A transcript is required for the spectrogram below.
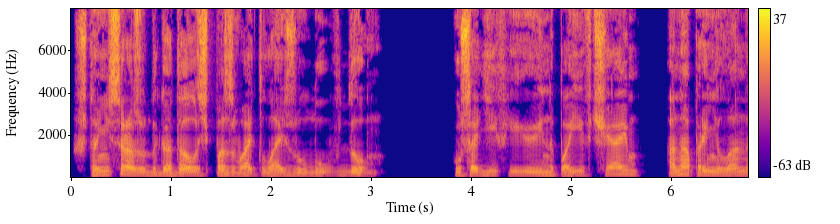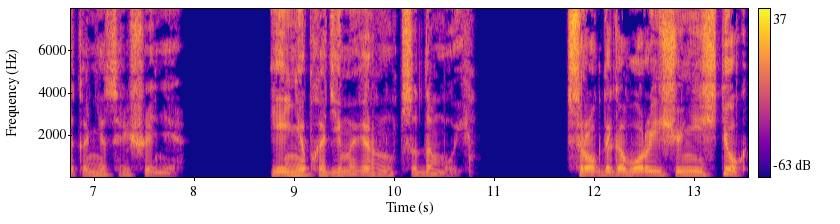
что не сразу догадалась позвать Лайзу Лу в дом. Усадив ее и напоив чаем, она приняла, наконец, решение. Ей необходимо вернуться домой. Срок договора еще не истек,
